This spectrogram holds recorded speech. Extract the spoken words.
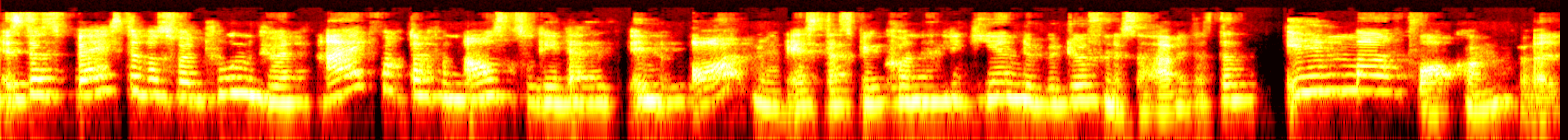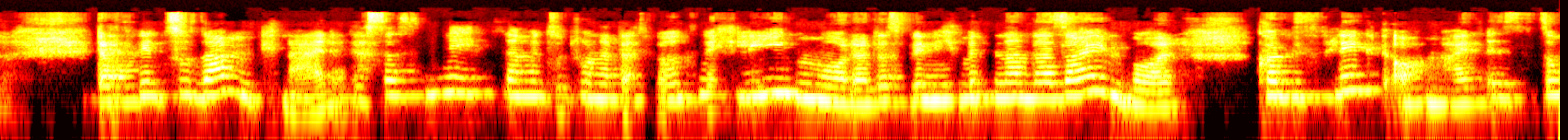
ist das Beste, was wir tun können, einfach davon auszugehen, dass es in Ordnung ist, dass wir konfliktierende Bedürfnisse haben, dass das immer vorkommen wird, dass wir zusammenknallen, dass das nichts damit zu tun hat, dass wir uns nicht lieben oder dass wir nicht miteinander sein wollen. Konfliktoffenheit ist so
